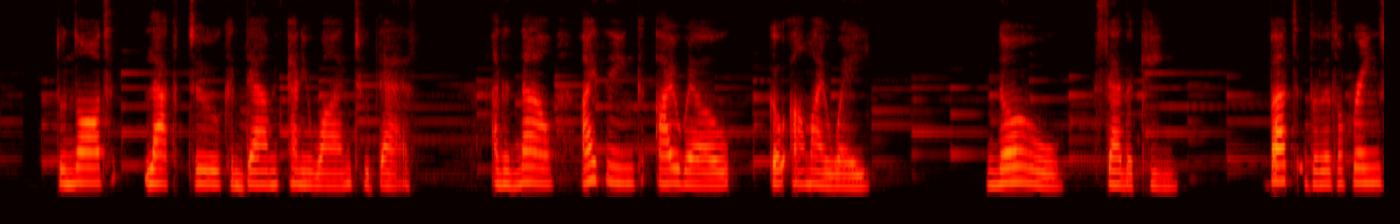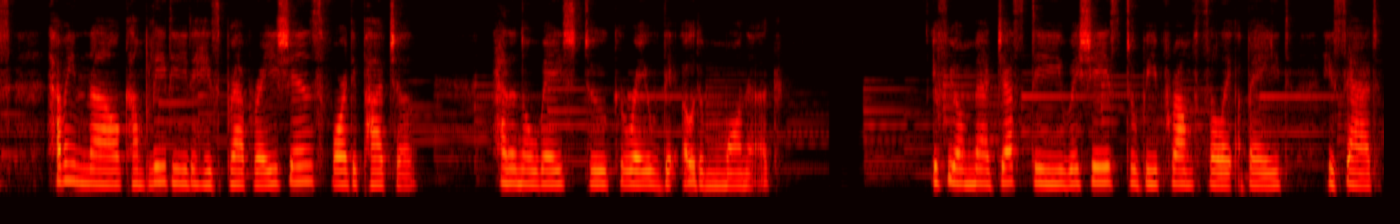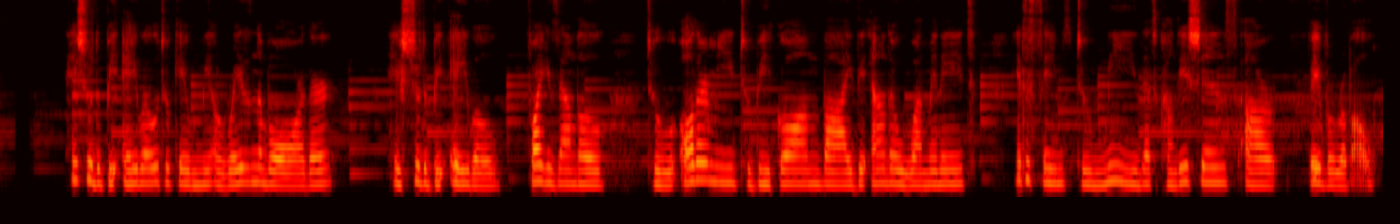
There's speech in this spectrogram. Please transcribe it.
do not like to condemn anyone to death, and now I think I will go on my way. No, said the king. But the little prince, having now completed his preparations for departure, had no wish to grieve the old monarch. If your majesty wishes to be promptly obeyed, he said, he should be able to give me a reasonable order. He should be able, for example, to order me to be gone by the end of one minute it seems to me that conditions are favorable.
